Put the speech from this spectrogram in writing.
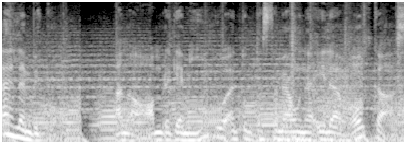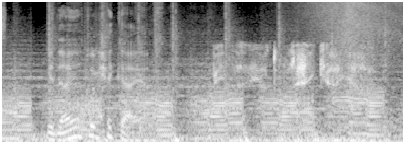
أهلا بكم. أنا عمرو جميل وأنتم تستمعون إلى بودكاست بداية الحكاية. بداية الحكاية.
